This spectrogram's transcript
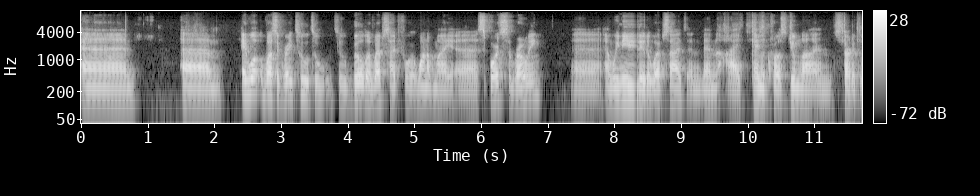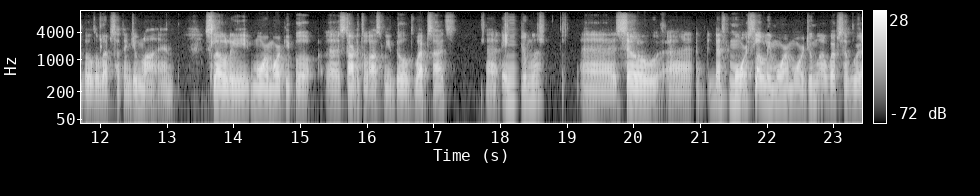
And um, it was a great tool to, to build a website for one of my uh, sports, rowing uh, and we needed a website. And then I came across Joomla and started to build a website in Joomla. And slowly, more and more people uh, started to ask me build websites uh, in Joomla. Uh, so uh, that's more slowly, more and more Joomla website were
